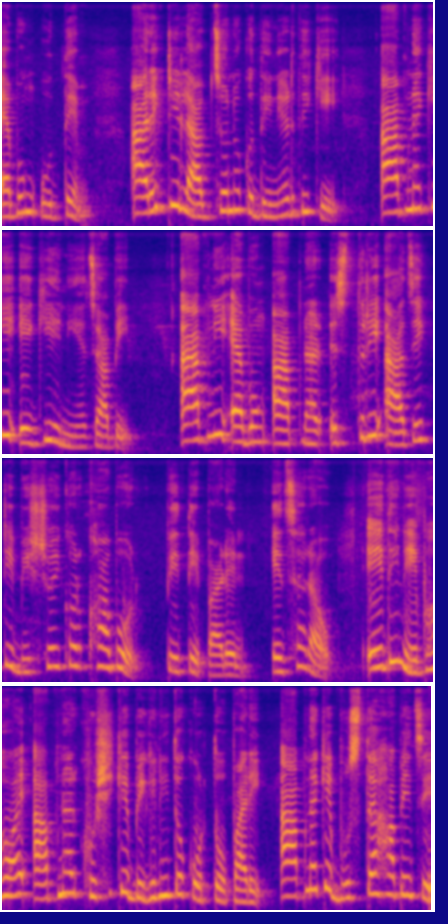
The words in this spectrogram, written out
এবং উদ্যম আরেকটি লাভজনক দিনের দিকে আপনাকে এগিয়ে নিয়ে যাবে। আপনি এবং আপনার স্ত্রী আজ একটি বিস্ময়কর খবর পেতে পারেন। এছাড়াও, এদিনে ভয় আপনার খুশিকে বিঘ্নিত করতেও পারে। আপনাকে বুঝতে হবে যে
